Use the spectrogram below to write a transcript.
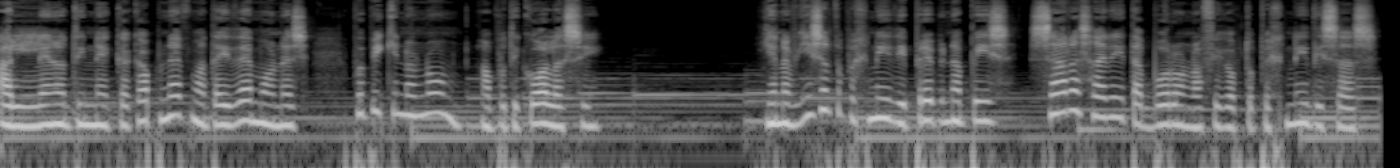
Άλλοι λένε ότι είναι κακά πνεύματα οι δαίμονες που επικοινωνούν από την κόλαση. Για να βγεις από το παιχνίδι πρέπει να πεις «Σάρα Σαρίτα μπορώ να φύγω από το παιχνίδι σας»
